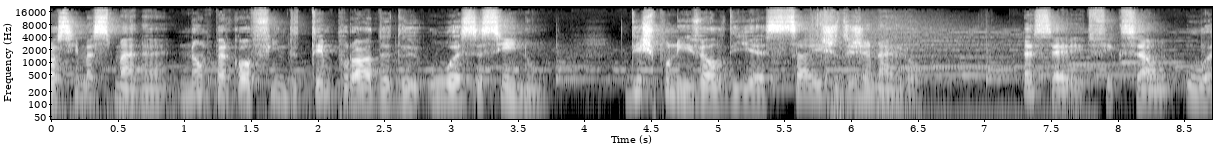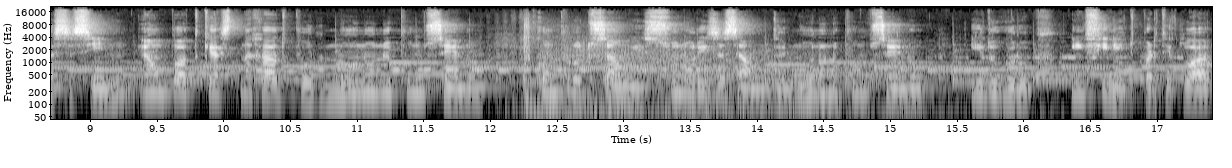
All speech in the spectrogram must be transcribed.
Próxima semana, não perca o fim de temporada de O Assassino, disponível dia 6 de janeiro. A série de ficção O Assassino é um podcast narrado por Nuno Nepomuceno, com produção e sonorização de Nuno Nepomuceno e do grupo Infinito Particular.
